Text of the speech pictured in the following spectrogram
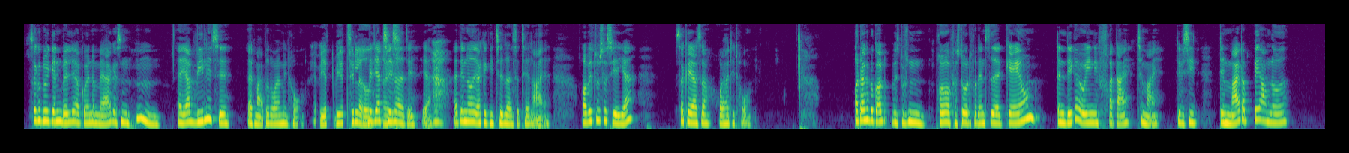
Så kan du igen vælge at gå ind og mærke sådan, hmm, er jeg villig til, at mig rører mit hår? Vil jeg, vil jeg tillade? Vil jeg at- tillade det? Ja. Er det noget, jeg kan give tilladelse til eller ej? Og hvis du så siger ja, så kan jeg så røre dit hår. Og der kan du godt, hvis du sådan prøver at forstå det fra den side, at gaven, den ligger jo egentlig fra dig til mig. Det vil sige, det er mig, der beder om noget.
